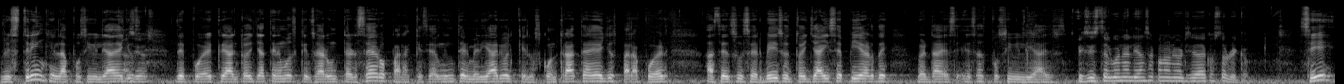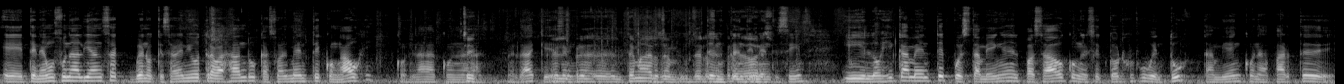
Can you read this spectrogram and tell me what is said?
restringen la posibilidad de ellos de poder crear. Entonces ya tenemos que usar un tercero para que sea un intermediario el que los contrate a ellos para poder hacer su servicio. Entonces ya ahí se pierde ¿verdad? esas posibilidades. ¿Existe alguna alianza con la Universidad de Costa Rica? Sí, eh, tenemos una alianza, bueno, que se ha venido trabajando casualmente con Auge, con la, con ¿verdad? Que el, el, tema de los, em, de los. Sí. Y lógicamente, pues también en el pasado con el sector juventud, también con la parte de,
